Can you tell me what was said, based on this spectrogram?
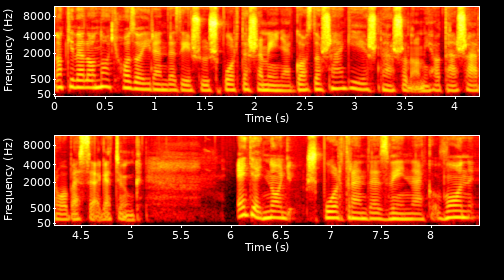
akivel a nagy hazai rendezésű sportesemények gazdasági és társadalmi hatásáról beszélgetünk. Egy-egy nagy sportrendezvénynek van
